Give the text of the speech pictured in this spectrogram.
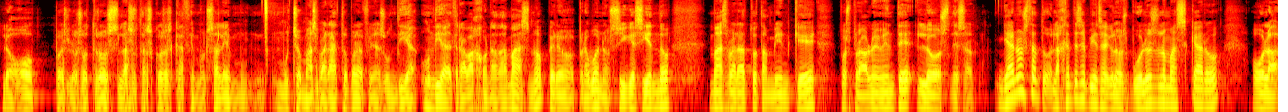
Luego, pues los otros, las otras cosas que hacemos salen mucho más barato, pero al final es un día, un día de trabajo nada más, ¿no? Pero, pero bueno, sigue siendo más barato también que, pues probablemente los Ya no es tanto, la gente se piensa que los vuelos es lo más caro, o la,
